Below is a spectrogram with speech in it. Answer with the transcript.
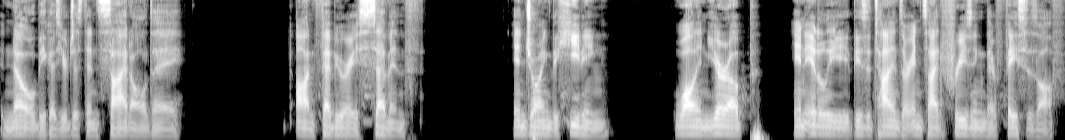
No, because you're just inside all day on February 7th, enjoying the heating, while in Europe, in Italy, these Italians are inside freezing their faces off.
